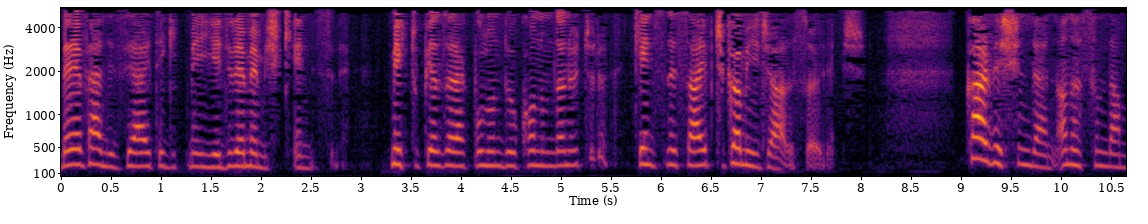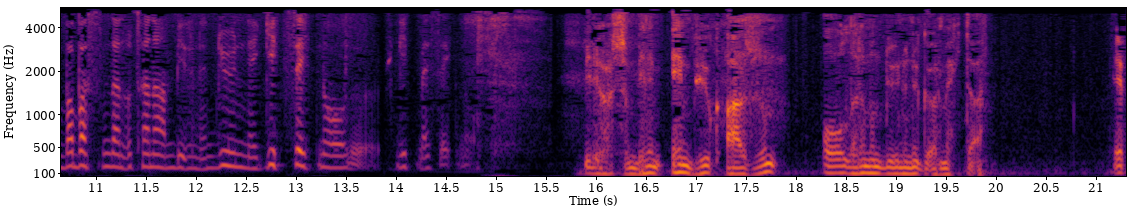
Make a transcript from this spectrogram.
Beyefendi ziyarete gitmeyi yedirememiş kendisine. Mektup yazarak bulunduğu konumdan ötürü kendisine sahip çıkamayacağını söylemiş. Kardeşinden, anasından, babasından utanan birinin düğününe gitsek ne olur, gitmesek ne olur. Biliyorsun benim en büyük arzum oğullarımın düğününü görmekti. Hep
